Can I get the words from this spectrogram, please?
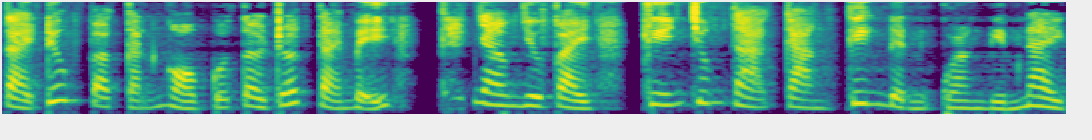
tại Đức và cảnh ngộ của tờ rớt tại Mỹ khác nhau như vậy, khiến chúng ta càng kiên định quan điểm này.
